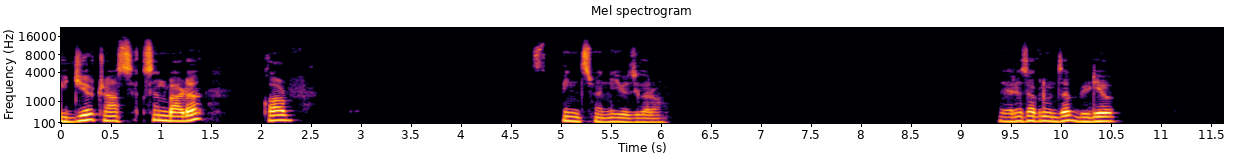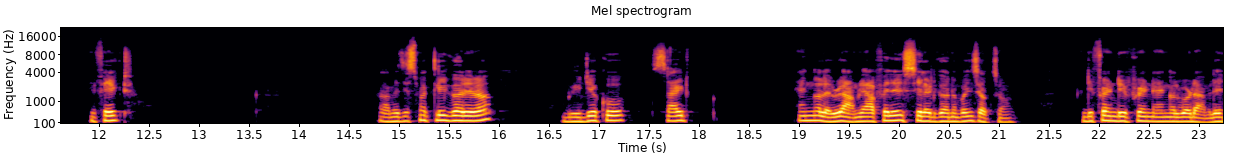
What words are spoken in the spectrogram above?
भिडियो ट्रान्सेक्सनबाट कर्भ स्पिन्स भन्ने युज गरौँ। हेर्न सक्नुहुन्छ भिडियो इफेक्ट हामी त्यसमा क्लिक गरेर भिडियोको साइड एङ्गलहरू हामीले आफैले सेलेक्ट गर्न पनि सक्छौँ। डिफ्रेन्ट डिफ्रेन्ट एङ्गलबाट हामीले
